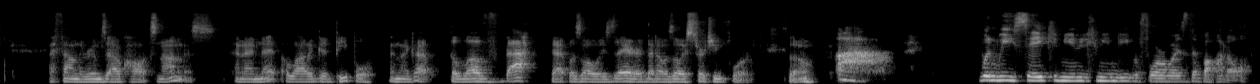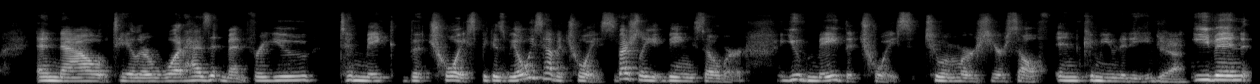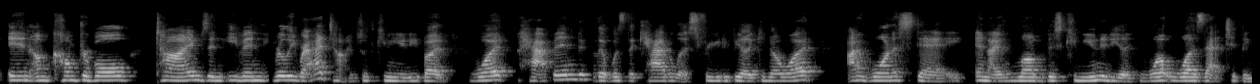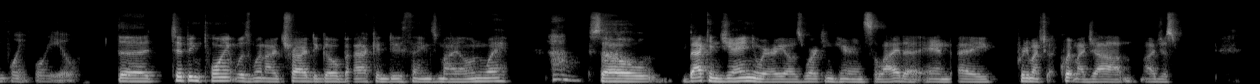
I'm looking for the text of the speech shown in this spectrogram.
I found the rooms Alcoholics Anonymous and I met a lot of good people and I got the love back that was always there that I was always searching for. So, ah. When we say community, community before was the bottle. And now, Taylor, what has it meant for you to make the choice because we always have a choice, especially being sober. You've made the choice to immerse yourself in community, yeah, even in uncomfortable times and even really rad times with community. But what happened that was the catalyst for you to be like, you know what? I want to stay and I love this community. Like, what was that tipping point for you? The tipping point was when I tried to go back and do things my own way. so back in January, I was working here in Salida and I pretty much quit my job. I just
